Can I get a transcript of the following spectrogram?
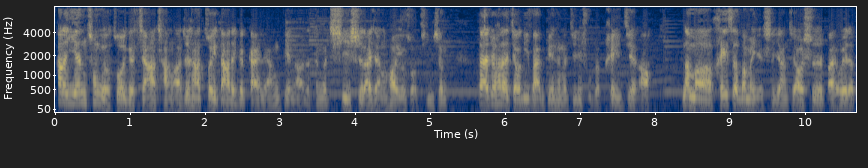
它的烟囱有做一个加长啊，这是它最大的一个改良点啊，这整个气势来讲的话有所提升。大家就它的脚底板变成了金属的配件啊。那么黑色版本也是一样，只要是百威的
